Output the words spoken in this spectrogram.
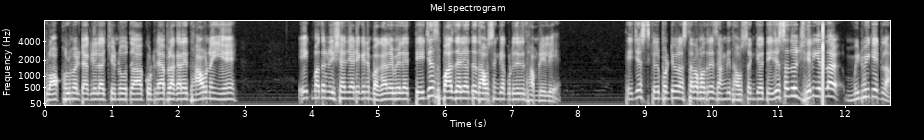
ब्लॉक खोलमध्ये टाकलेला चेंडू होता. कुठल्या प्रकारे धाव नाहीये. एक मात्र निशाण या ठिकाणी बघायला मिळेल तेजस बाद झाल्यानंतर धावसंख्या कुठेतरी थांबलेली आहे. तेजस खेळपट्टीवर असताना मात्र चांगली धावसंख्या तेजसचा जो झेल घेतला मिड विकेटला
